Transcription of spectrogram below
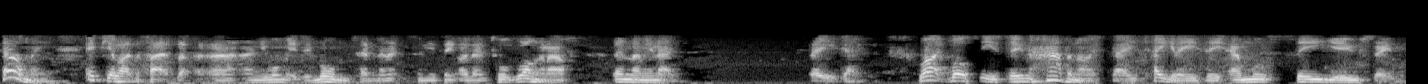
tell me. If you like the fact that, uh, and you want me to do more than 10 minutes and you think I don't talk long enough, then let me know. There you go. Right, we'll see you soon. Have a nice day. Take it easy, and we'll see you soon.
